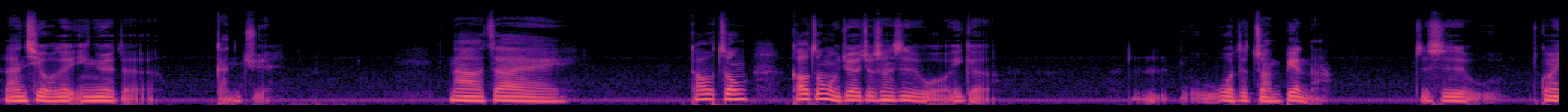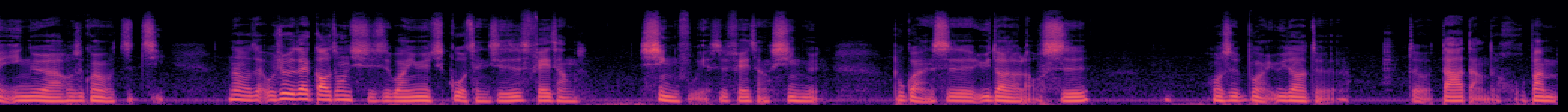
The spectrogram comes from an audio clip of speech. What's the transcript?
燃起我对音乐的感觉。那在高中，高中我觉得就算是我一个我的转变呐，就是关于音乐啊，或是关于我自己。那我在我觉得在高中其实玩音乐过程其实非常幸福，也是非常幸运，不管是遇到的老师。或是不管遇到的的搭档的伙伴们，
